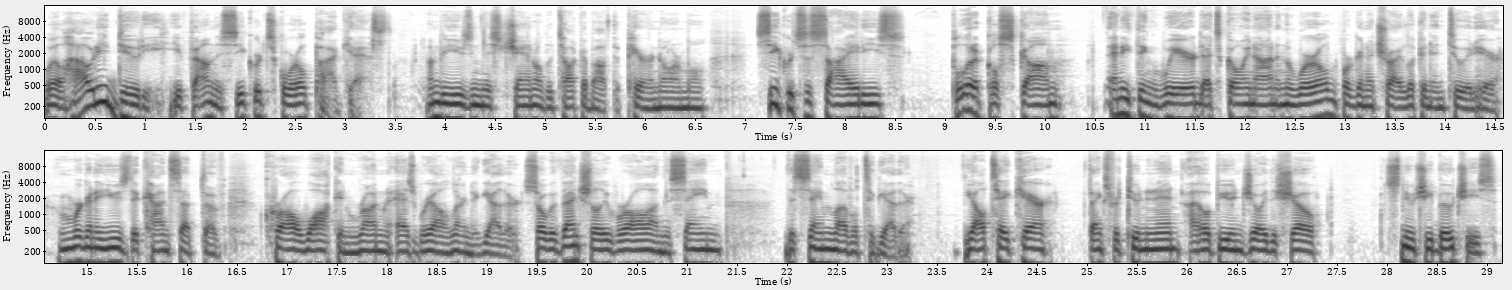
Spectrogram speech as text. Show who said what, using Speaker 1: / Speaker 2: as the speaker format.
Speaker 1: Well, howdy doody. You found the Secret Squirrel podcast. I'm be using this channel to talk about the paranormal, secret societies, political scum, anything weird that's going on in the world. We're going to try looking into it here. And we're going to use the concept of crawl, walk, and run as we all learn together. So eventually we're all on the same the same level together. Y'all take care. Thanks for tuning in. I hope you enjoy the show. Snoochie Boochies.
